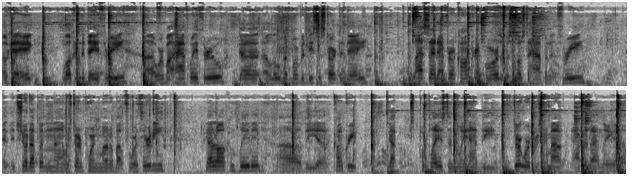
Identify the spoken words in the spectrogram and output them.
Okay, hey, welcome to day three. Uh, we're about halfway through. Got a, a, little bit more of a decent start today. Last night after our concrete pour that was supposed to happen at three, it, it showed up and uh, we started pouring mud about 4.30. Got it all completed. Uh, the uh, concrete got put placed and then we had the dirt workers come out after that and they, uh,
